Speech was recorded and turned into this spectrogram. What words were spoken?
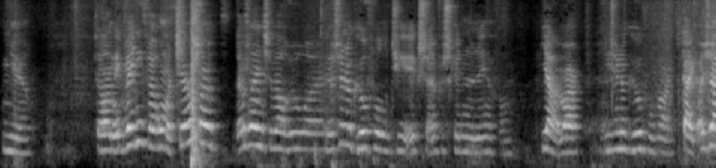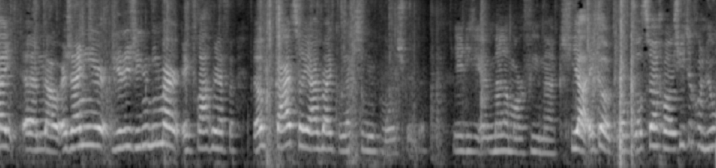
Ja. Zo, ik weet niet waarom, maar Charizard, daar zijn ze wel heel... eh, Er zijn ook heel veel GX en verschillende dingen van. Ja, maar Die zijn ook heel veel waard. Kijk, als jij, eh, nou, er zijn hier, jullie zien het niet, maar ik vraag nu even, welke kaart zou jij uit mijn collectie nu het mooist vinden? Nee, die eh, Malamar V-Max. Ja, ik ook, want dat zijn gewoon Het ziet er gewoon heel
